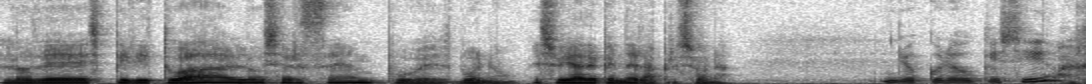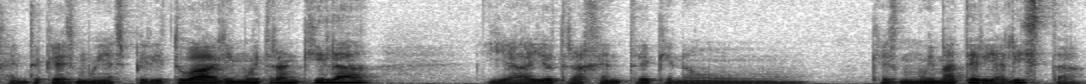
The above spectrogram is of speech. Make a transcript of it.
lo de espiritual o ser zen, pues bueno, eso ya depende de la persona. Yo creo que sí. Hay gente que es muy espiritual y muy tranquila y hay otra gente que no, que es muy materialista.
